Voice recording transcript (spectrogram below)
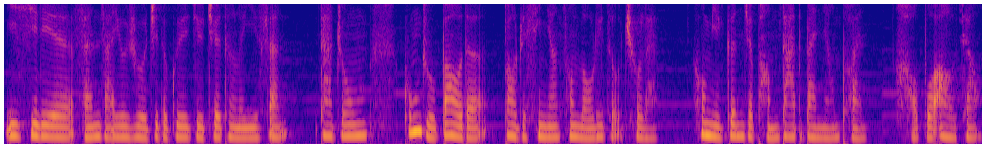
一系列繁杂又弱智的规矩折腾了一番。大钟公主抱的抱着新娘从楼里走出来，后面跟着庞大的伴娘团，好不傲娇。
